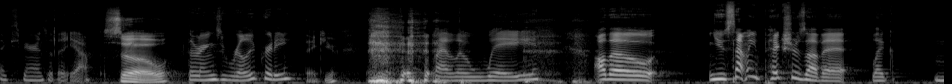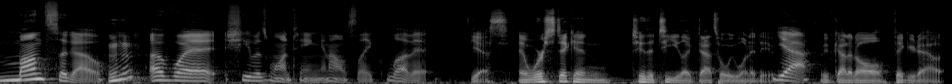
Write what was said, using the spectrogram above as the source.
experience with it. Yeah, So, the ring's really pretty, thank you. by the way. Although you sent me pictures of it like months ago Mm-hmm. of what she was wanting, and I was like, love it. Yes, and we're sticking to the T. Like that's what we want to do. Yeah. We've got it all figured out.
